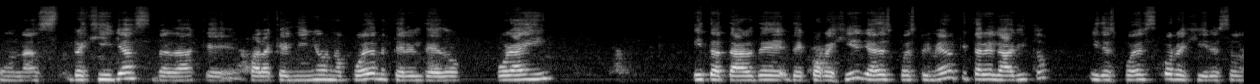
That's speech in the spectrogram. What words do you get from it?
unas rejillas, ¿verdad? Que para que el niño no pueda meter el dedo por ahí y tratar de, de, corregir, ya después primero quitar el hábito y después corregir esos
